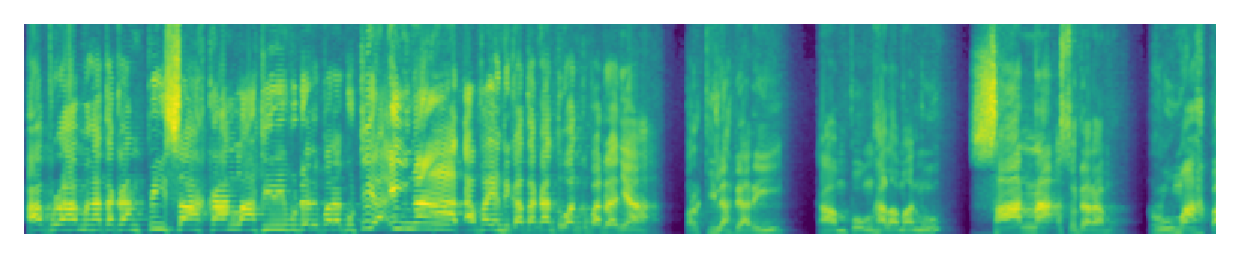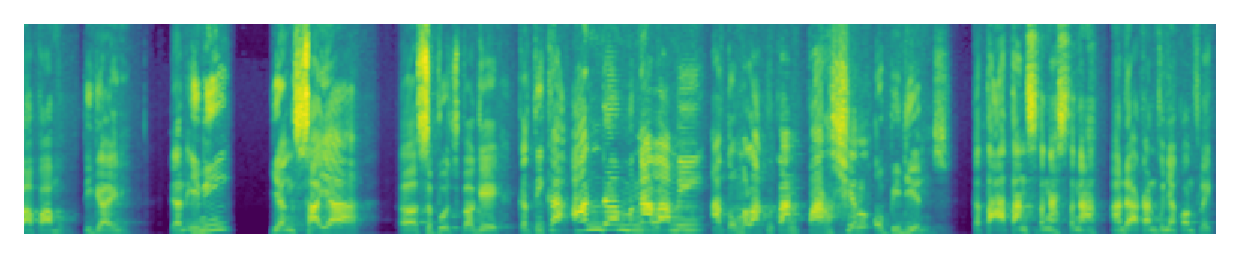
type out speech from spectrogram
Abraham mengatakan pisahkanlah dirimu daripadaku. Dia ingat apa yang dikatakan Tuhan kepadanya. Pergilah dari kampung halamanmu, sanak saudaramu, rumah bapamu. Tiga ini. Dan ini yang saya uh, sebut sebagai ketika Anda mengalami atau melakukan partial obedience, ketaatan setengah-setengah, Anda akan punya konflik.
